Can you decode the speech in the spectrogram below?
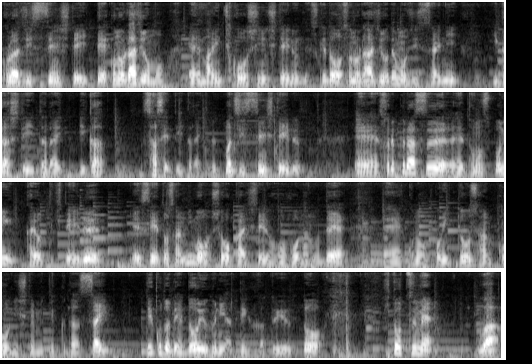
これは実践していて、このラジオも、えー、毎日更新しているんですけど、そのラジオでも実際に活かしていただい、活かさせていただいている。まあ、実践している。えー、それプラス、えー、トモスポに通ってきている、生徒さんにも紹介している方法なので、えこのポイントを参考にしてみてください。ということでどういうふうにやっていくかというと1つ目は、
